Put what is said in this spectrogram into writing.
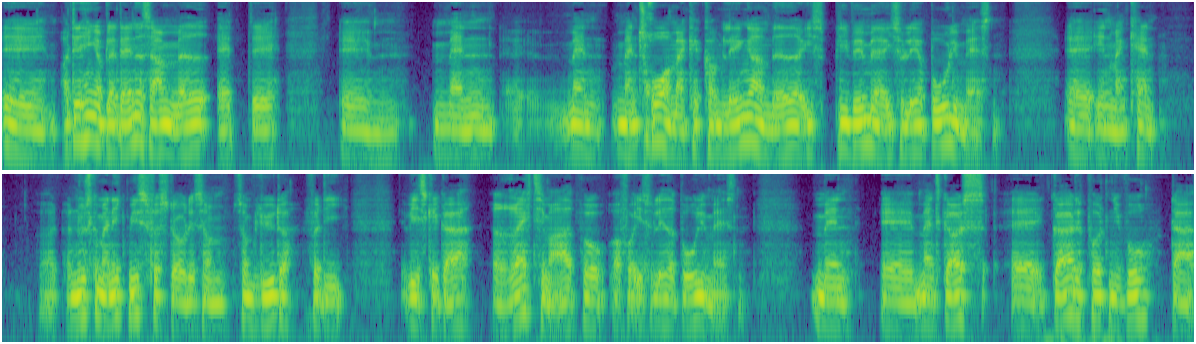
Øh, og det hænger blandt andet sammen med, at øh, øh, man, øh, man, man tror, man kan komme længere med at blive ved med at isolere boligmassen, øh, end man kan. Og, nu skal man ikke misforstå det som, som lytter, fordi vi skal gøre rigtig meget på at få isoleret boligmassen. Men øh, man skal også øh, gøre det på et niveau, der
